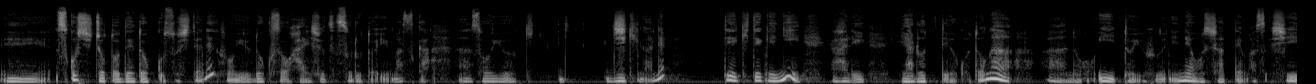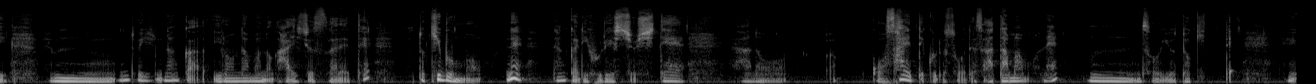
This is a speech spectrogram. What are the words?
えー、少しちょっとデトックスしてねそういう毒素を排出するといいますかそういう時期がね定期的にやはりやるっていうことがあのいいというふうにねおっしゃってますしうんなんかいろんなものが排出されてあと気分もねなんかリフレッシュしてあのこう冴えてくるそうです。頭もね。うんそういう時って、えー、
